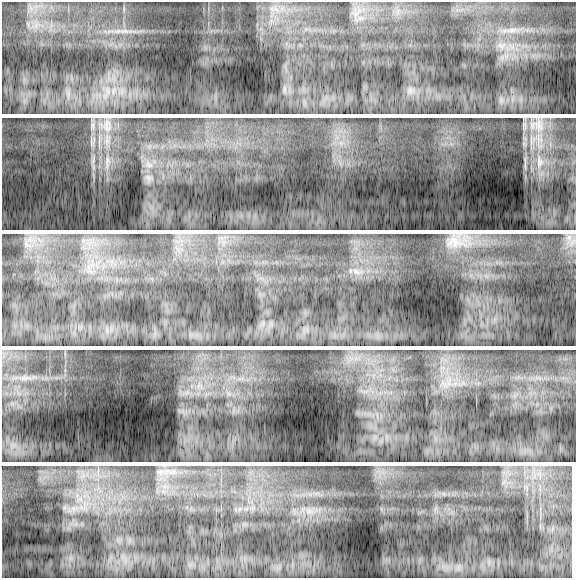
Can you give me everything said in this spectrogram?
Апостол Павло е, в посланні до Ефесян казав завжди дякуйте Господи Богу нашому. Ми, власне, також е, приносимо цю подяку Богу нашому за цей дар життя, за наше покликання, за те, що особливо за те, що ми це покликання могли розпізнати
